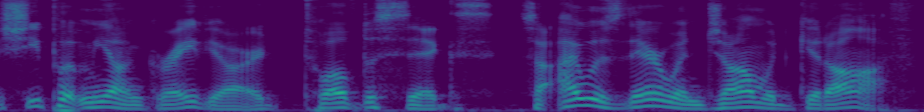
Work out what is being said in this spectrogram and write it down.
she put me on graveyard 12 to 6. So I was there when John would get off.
